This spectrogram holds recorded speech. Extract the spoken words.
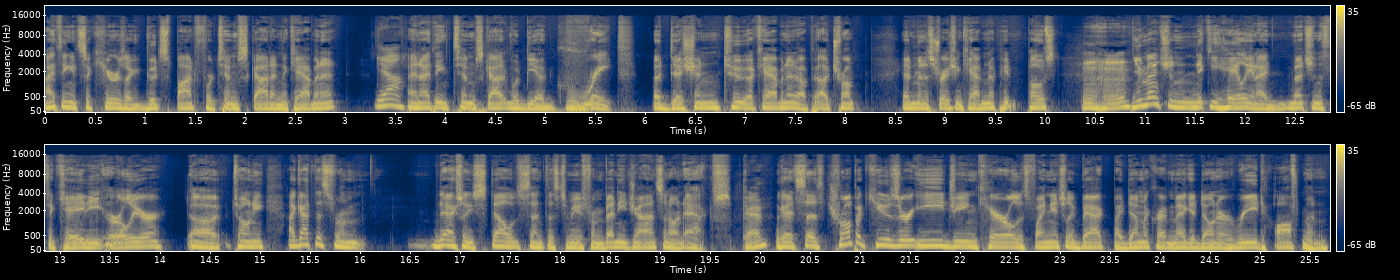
I think it secures a good spot for Tim Scott in the cabinet. Yeah. And I think Tim Scott would be a great addition to a cabinet, a, a Trump administration cabinet pe- post. Mm-hmm. You mentioned Nikki Haley, and I mentioned this to Katie earlier. Uh, Tony, I got this from. Actually, Stell sent this to me. It's from Benny Johnson on X. Okay. Okay, it says Trump accuser E. Jean Carroll is financially backed by Democrat mega donor Reid Hoffman.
